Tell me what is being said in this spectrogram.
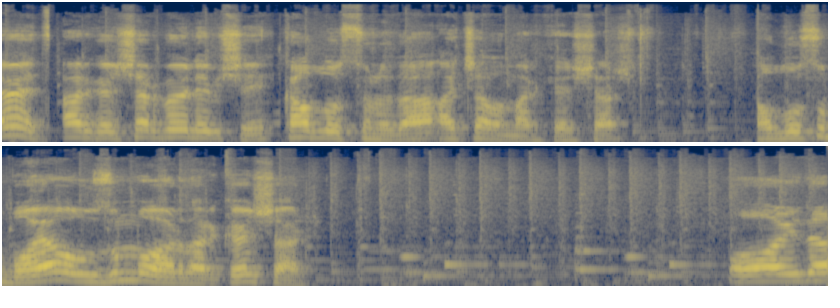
Evet arkadaşlar böyle bir şey. Kablosunu da açalım arkadaşlar. Kablosu bayağı uzun bu arada arkadaşlar. Ayda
